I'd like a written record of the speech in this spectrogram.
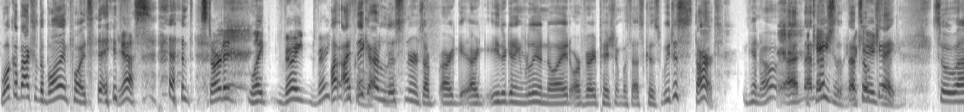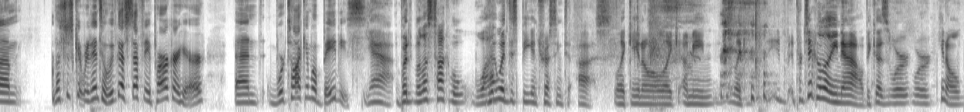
welcome back to the boiling point, Dave. Yes. And Started like very very. I, I think our for listeners are, are are either getting really annoyed or very patient with us because we just start, you know. and- and that's- Occasionally, that's, okay. occasionally. So um, let's just get right into it. We've got Stephanie Parker here, and we're talking about babies. Yeah, but but let's talk about why would this be interesting to us? Like you know, like I mean, like particularly now because we're we're you know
